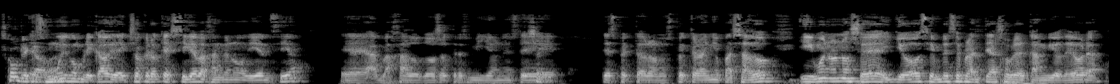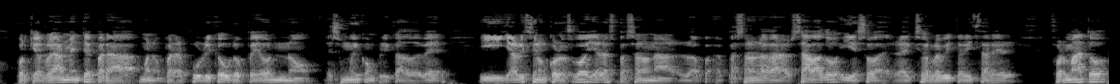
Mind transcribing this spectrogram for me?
Es complicado. Es muy ¿eh? complicado y de hecho creo que sigue bajando en audiencia. Eh, han bajado dos o tres millones de, Sí. de espectadores respecto al año pasado. Y bueno, no sé, yo siempre se plantea sobre el cambio de hora, porque realmente para, bueno, para el público europeo no, es muy complicado de ver. Y ya lo hicieron con los Goya, las pasaron a, la- pasaron a la gala el sábado y eso ha hecho revitalizar el formato.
